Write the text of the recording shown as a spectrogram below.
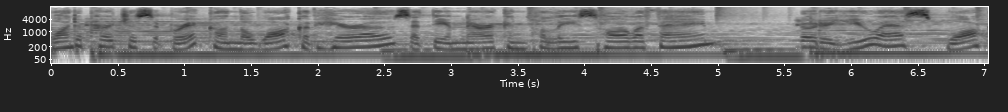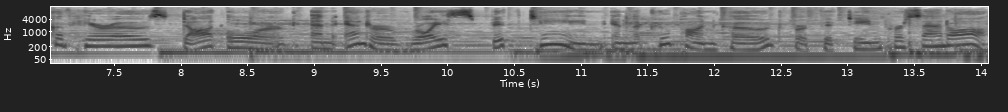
Want to purchase a brick on the Walk of Heroes at the American Police Hall of Fame? Go to uswalkofheroes.org and enter Royce15 in the coupon code for 15% off.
